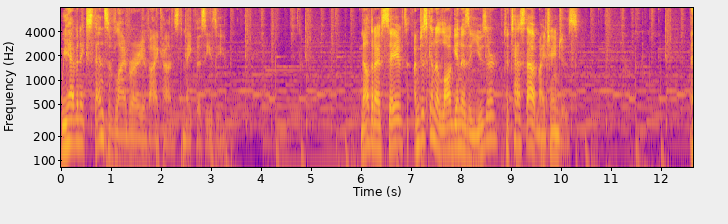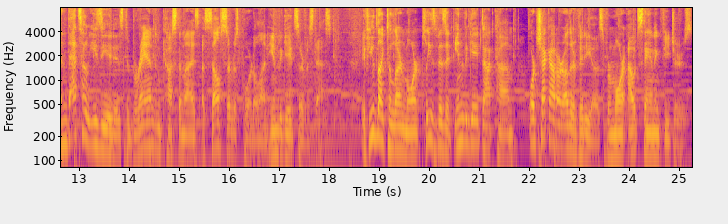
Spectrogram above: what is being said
We have an extensive library of icons to make this easy. Now that I've saved, I'm just going to log in as a user to test out my changes. And that's how easy it is to brand and customize a self-service portal on InvGate Service Desk. If you'd like to learn more, please visit invgate.com or check out our other videos for more outstanding features.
